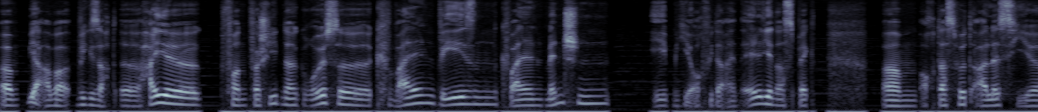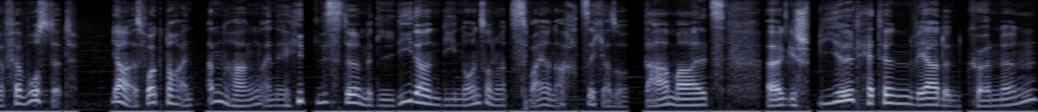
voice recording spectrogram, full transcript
Ähm, ja, aber wie gesagt, äh, Haie von verschiedener Größe, Quallenwesen, Quallenmenschen, eben hier auch wieder ein Alien-Aspekt. Ähm, auch das wird alles hier verwurstet. Ja, es folgt noch ein Anhang, eine Hitliste mit Liedern, die 1982, also damals, äh, gespielt hätten werden können.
